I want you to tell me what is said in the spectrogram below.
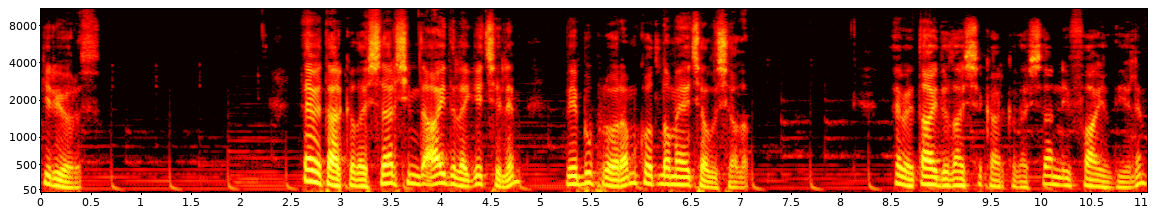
giriyoruz. Evet arkadaşlar şimdi Idle'a geçelim ve bu programı kodlamaya çalışalım. Evet Idle açtık arkadaşlar. New file diyelim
